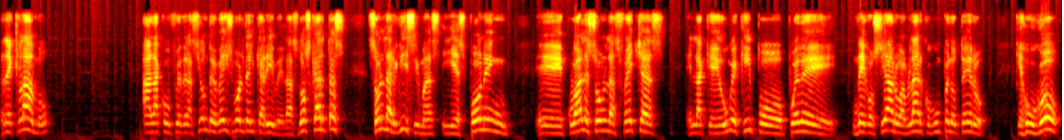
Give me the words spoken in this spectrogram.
reclamo a la Confederación de Béisbol del Caribe. Las dos cartas son larguísimas y exponen eh, cuáles son las fechas en las que un equipo puede negociar o hablar con un pelotero que jugó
